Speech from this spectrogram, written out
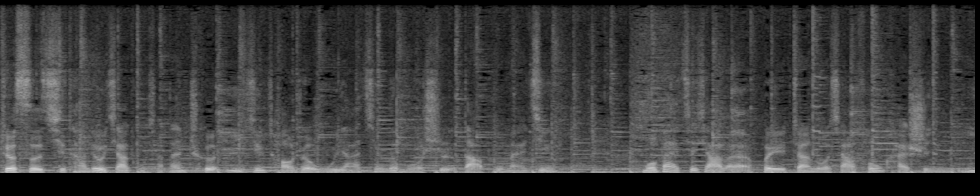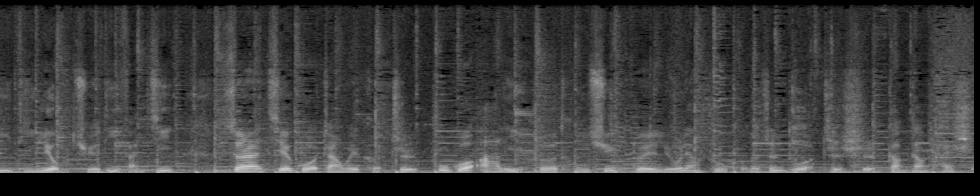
这次其他六家共享单车已经朝着无押金的模式大步迈进，摩拜接下来会占落下风，还是以一敌六绝地反击？虽然结果暂未可知，不过阿里和腾讯对流量入口的争夺只是刚刚开始。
